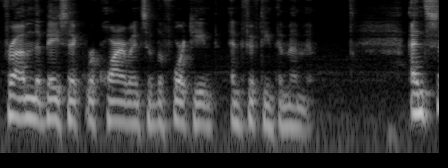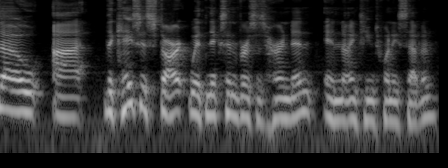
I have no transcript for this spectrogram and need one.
from the basic requirements of the 14th and 15th Amendment. And so uh, the cases start with Nixon versus Herndon in 1927.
